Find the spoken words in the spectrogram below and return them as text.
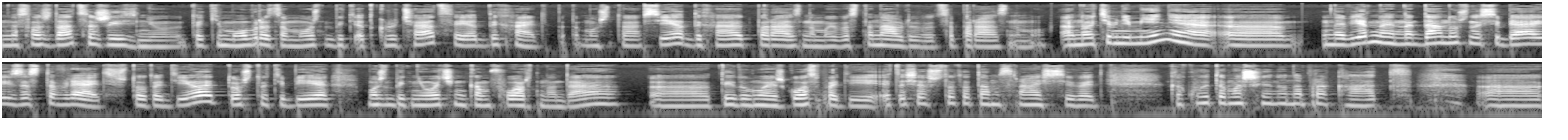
наслаждаться наслаждаться жизнью. Таким образом, может быть, отключаться и отдыхать, потому что все отдыхают по-разному и восстанавливаются по-разному. Но, тем не менее, э, наверное, иногда нужно себя и заставлять что-то делать, то, что тебе, может быть, не очень комфортно, да, ты думаешь, господи, это сейчас что-то там сращивать, какую-то машину на прокат, э,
